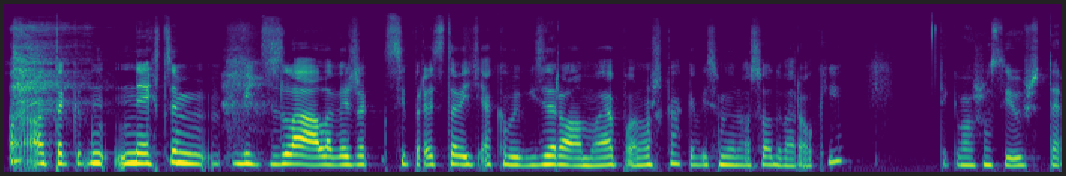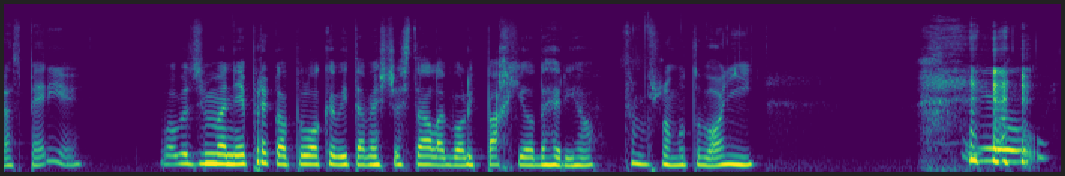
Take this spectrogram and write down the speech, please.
A, tak nechcem byť zlá, ale vieš, ak si predstaviť, ako by vyzerala moja ponožka, keby som ju nosila dva roky. Tak možno si už teraz perie. Vôbec by ma neprekvapilo, keby tam ešte stále boli pachy od Harryho. Možno mu to voní.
